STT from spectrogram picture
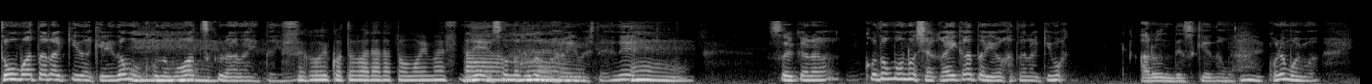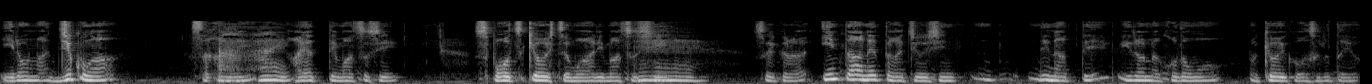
共働きだけれども、子供は作らないという、えー、すごい言葉だと思いました。ね、そんな言葉が入りましたよね。はいえ。ー、それから、子供の社会化という働きもあるんですけれども、はい、これも今、いろんな塾が盛んに流行ってますし、スポーツ教室もありますし、えー、それからインターネットが中心になって、いろんな子供の教育をするという、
